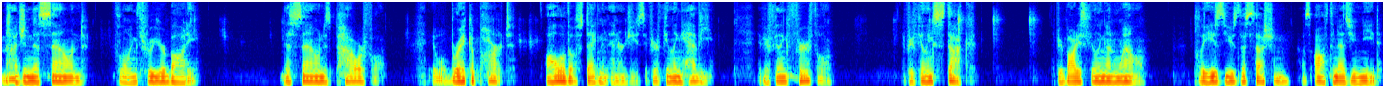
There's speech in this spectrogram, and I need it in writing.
Imagine this sound flowing through your body. This sound is powerful. It will break apart all of those stagnant energies. If you're feeling heavy, if you're feeling fearful, if you're feeling stuck, if your body's feeling unwell, please use this session as often as you need.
